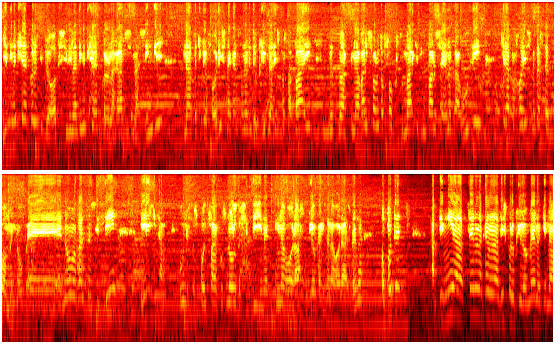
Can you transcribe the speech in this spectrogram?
γιατί είναι πιο εύκολο στην προώθηση, δηλαδή είναι πιο εύκολο να γράψεις ένα single να το κυκλοφορήσει, να κάνεις ένα βίντεο κλιπ, να δεις πώς θα πάει, να, να, να βάλεις όλο το focus του marketing πάνω σε ένα τραγούδι και να προχωρήσεις μετά στο επόμενο. Ε, ενώ αν βάλεις ένα CD, λίγοι θα μπουν στο Spotify, ακούσουν όλο το CD ή να αγοράσουν πλέον κανείς δεν αγοράζει βέβαια. Οπότε Απ' τη μία θέλω να κάνω ένα δύσκολο κληρωμένο και να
